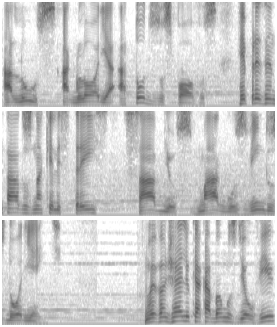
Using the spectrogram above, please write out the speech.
a luz, a glória a todos os povos, representados naqueles três sábios magos vindos do Oriente. No evangelho que acabamos de ouvir,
